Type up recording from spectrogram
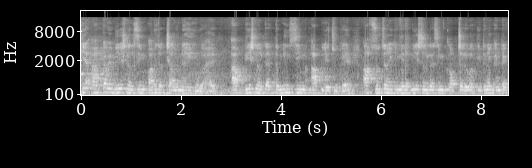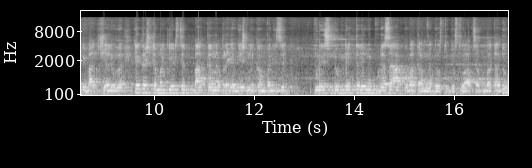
क्या आपका भी बी सिम अभी तक चालू नहीं हुआ है? आप बीएसएनएल का तमीन सिम आप ले चुके हैं। आप सोच रहे हैं कि मेरा बीएसएनएल का सिम कब चलेगा कितने घंटे के बाद चलेगा क्या कस्टमर केयर से बात करना पड़ेगा बीएसएनएल कंपनी से? पूरा इस वीडियो को देखते रहे मैं पूरा सा आपको बताऊँगा। दोस्तों दोस्तों, आप सबको बता दूँ,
